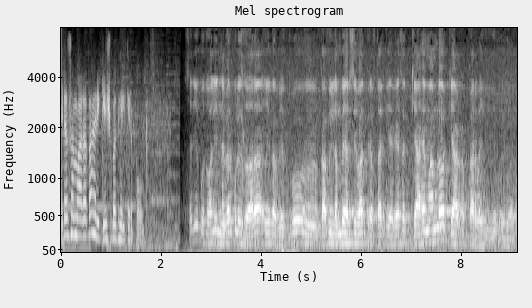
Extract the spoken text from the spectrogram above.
एटा संवाददाता हरिकेश बघेल की रिपोर्ट। सर ये कोतवाली नगर पुलिस द्वारा एक अभियुक्त को काफ़ी लंबे अरसे बाद गिरफ़्तार किया गया सर क्या है मामला और क्या कार्रवाई की गई पुलिस द्वारा?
